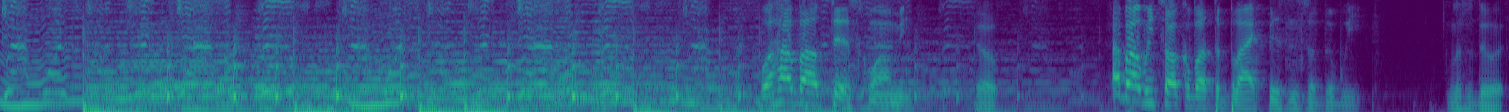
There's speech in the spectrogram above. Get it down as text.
got one hundred dollar bills, got one hundred dollar bills. Well, how about this, Kwame? Yo, How about we talk about the black business of the week? let's do it.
